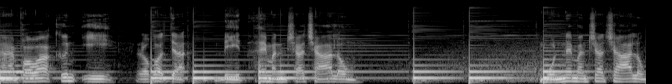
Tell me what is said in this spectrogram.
อ่าเพราะว่าขึ้น E เราก็จะดีดให้มันช้าๆลง หมุนให้มันช้าๆลง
